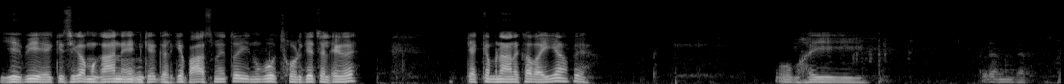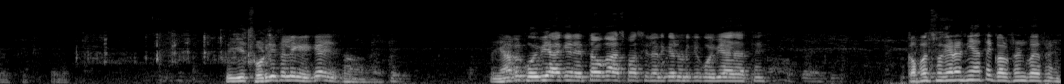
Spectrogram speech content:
ये भी है किसी का मकान है इनके घर के पास में तो इन वो छोड़ के चले गए। क्या क्या बना रखा भाई यहाँ पे? ओ भाई। तो ये छोड़ के चले गए क्या ये? तो यहाँ पे कोई भी आके रहता होगा आसपास के लड़के लड़के कोई भी आ जाते हैं। कपल्स वगैरह नहीं आते? गर्लफ्रेंड बॉयफ्रेंड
